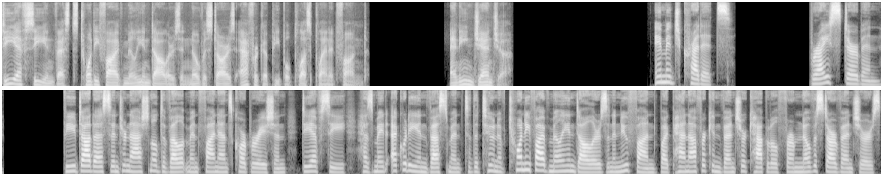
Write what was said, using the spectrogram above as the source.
DFC invests $25 million in Novastar's Africa People Plus Planet Fund. Annie Njanja. Image credits Bryce Durbin. U.S. International Development Finance Corporation, DFC, has made equity investment to the tune of $25 million in a new fund by Pan African venture capital firm Novastar Ventures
